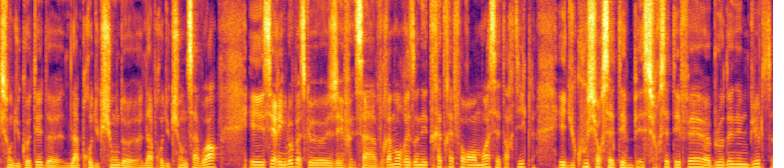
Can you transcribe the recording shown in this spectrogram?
qui sont du côté de, la production de, de, la production de savoir. Et c'est rigolo parce que ça a vraiment résonné très très fort en moi cet article. Et du coup, sur cet, sur cet effet Broden and Bult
